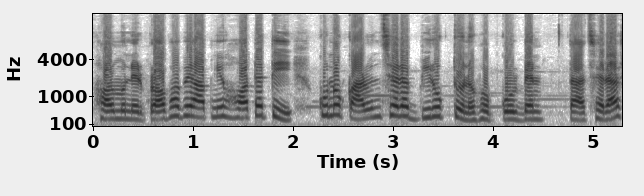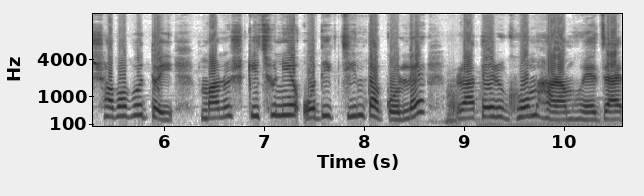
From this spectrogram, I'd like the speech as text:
হরমোনের প্রভাবে আপনি হঠাৎই কোনো কারণ ছাড়া বিরক্ত অনুভব করবেন। তাছাড়া স্বভাবতই মানুষ কিছু নিয়ে অধিক চিন্তা করলে রাতের ঘুম হারাম হয়ে যায়।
